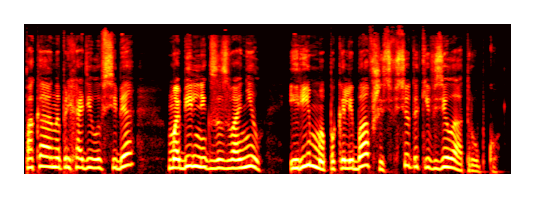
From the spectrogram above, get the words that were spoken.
Пока она приходила в себя, мобильник зазвонил, и Римма, поколебавшись, все-таки взяла трубку —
